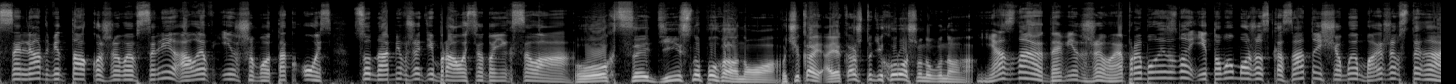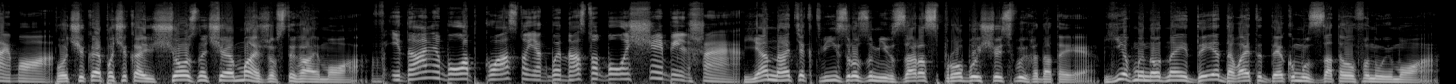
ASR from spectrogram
селян, він також живе в селі, але в іншому. Так ось, цунамі вже дібралося до їх села. Ох, це дійсно погано. Почекай, а яка ж тоді хороша новина? Я знаю, де він живе приблизно, і тому можу сказати, що ми майже встигаємо. Почекай, почекай, що означає майже встигаємо? В ідеалі було б класно, якби нас тут було ще більше. Я натяк твій зрозумів, зараз спробую щось вигадати. Є в мене одна ідея, давайте декому зателефонуємо.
